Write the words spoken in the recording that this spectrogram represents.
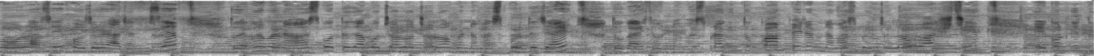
ভোর আছে, ফজরের আজান দিছে। তো এখন আমরা নামাজ পড়তে যাব। চলো চলো, আমরা নামাজ পড়তে যাই। তো গাইস আমার নামাজ পড়া কিন্তু কমপ্লিট আমি নামাজ পড়ে চলেও আসছি। এখন কিন্তু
